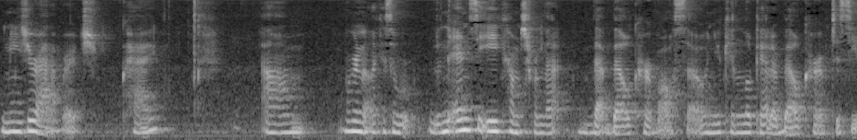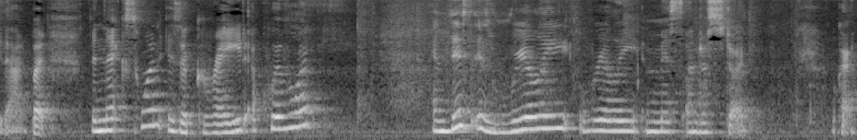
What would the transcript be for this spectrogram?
it means you're average, okay? Um, we're gonna, like I said, the NCE comes from that, that bell curve also, and you can look at a bell curve to see that. But the next one is a grade equivalent, and this is really, really misunderstood. Okay,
